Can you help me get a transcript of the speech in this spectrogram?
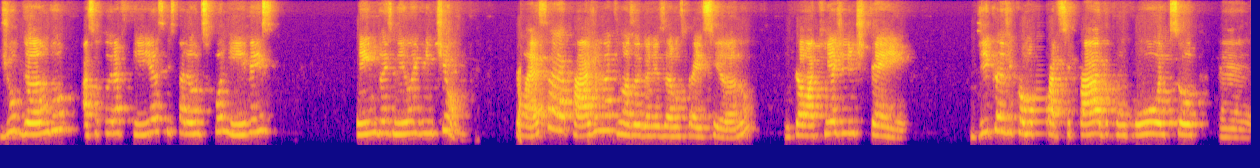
julgando as fotografias que estarão disponíveis em 2021. Então, essa é a página que nós organizamos para esse ano. Então, aqui a gente tem dicas de como participar do concurso, é,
